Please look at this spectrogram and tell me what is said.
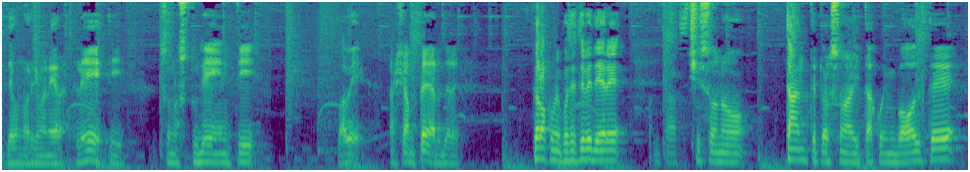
devono rimanere atleti, sono studenti, vabbè lasciamo perdere. Però come potete vedere Fantastico. ci sono tante personalità coinvolte,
